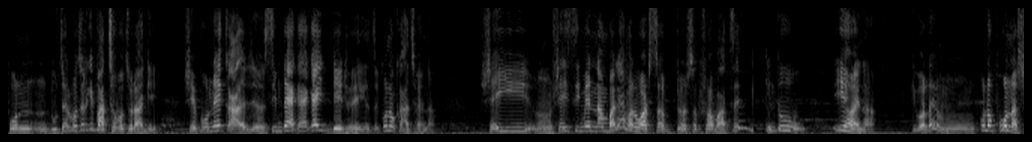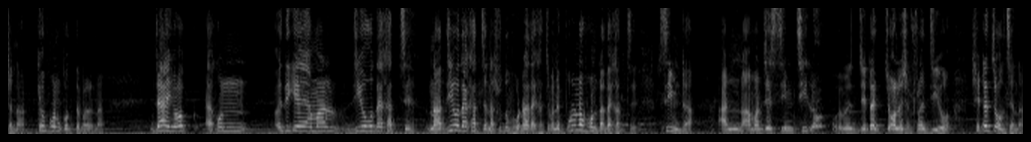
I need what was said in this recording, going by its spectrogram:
ফোন, দু চার বছর কি পাঁচ ছ বছর আগে। সে ফোনে সিমটা একা একাই ডেড হয়ে গেছে, কোনো কাজ হয় না। সেই সেই সিমের নাম্বারে আমার হোয়াটসঅ্যাপ টোয়াটসঅ্যাপ সব আছে, কিন্তু ই হয় না। কি বলে? কোনো ফোন আসে না, কেউ ফোন করতে পারে না। যাই হোক, এখন ওইদিকে আমার জিও দেখাচ্ছে। না, জিও দেখাচ্ছে না, শুধু ভোটা দেখাচ্ছে মানে পুরনো ফোনটা দেখাচ্ছে, সিমটা। আর আমার যে সিম ছিল, যেটা চলে সবসময় জিও, সেটা চলছে না।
